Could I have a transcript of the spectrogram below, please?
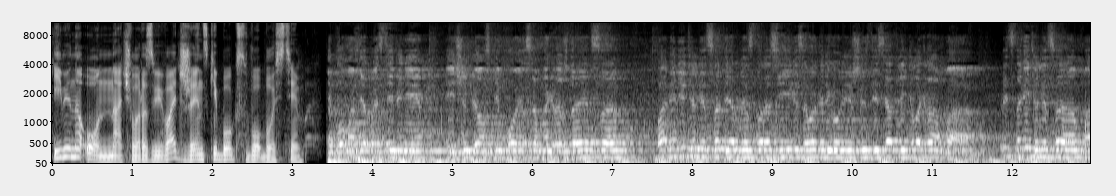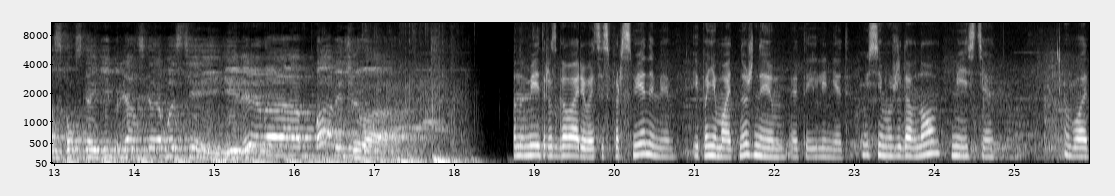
Именно он начал развивать женский бокс в области. Дипломом первой степени и чемпионским поясом награждается победительница первенства России весовой категории 63 килограмма, представительница Московской и Брянской областей Елена Бабичева. Он умеет разговаривать со спортсменами и понимать, нужно им это или нет. Мы с ним уже давно вместе. Вот.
